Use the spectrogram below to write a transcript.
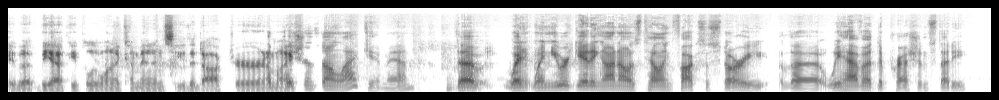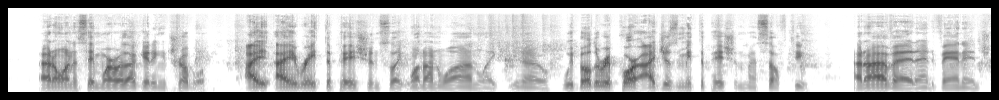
but, but yeah, people who want to come in and see the doctor. And the I'm like, patients don't like it, man. The when when you were getting on, I was telling Fox a story. The we have a depression study. I don't want to say more without getting in trouble. I I rate the patients like one on one, like you know, we build a rapport. I just meet the patient myself too. I don't have an advantage.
